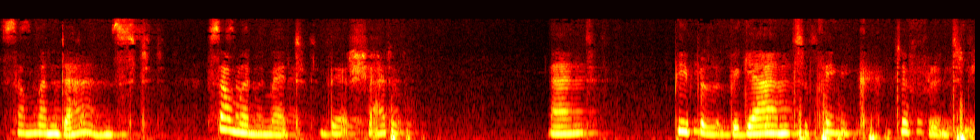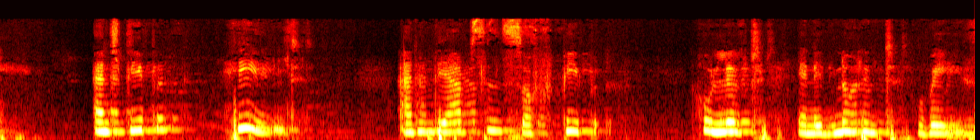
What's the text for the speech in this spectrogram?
someone danced, someone met their shadow. And people began to think differently. And people healed. And in the absence of people who lived in ignorant ways,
